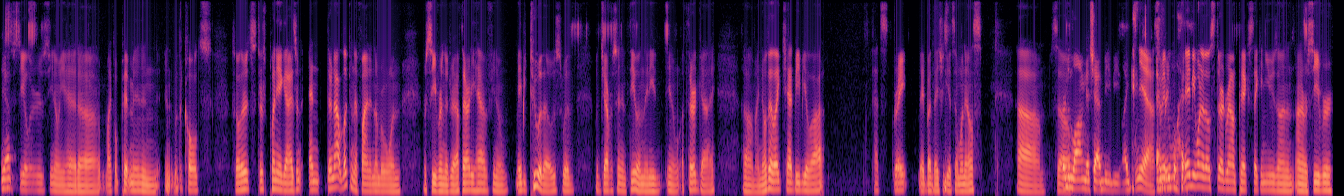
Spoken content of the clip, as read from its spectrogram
Yep. Steelers you know you had uh Michael Pittman and, and with the Colts so there's there's plenty of guys and, and they're not looking to find a number one receiver in the draft they already have you know maybe two of those with with Jefferson and Thielen they need you know a third guy um, I know they like Chad Beebe a lot that's great they, but they should get someone else Um, so Third long to Chad Beebe. Like yeah, so maybe play. maybe one of those third round picks they can use on on a receiver.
